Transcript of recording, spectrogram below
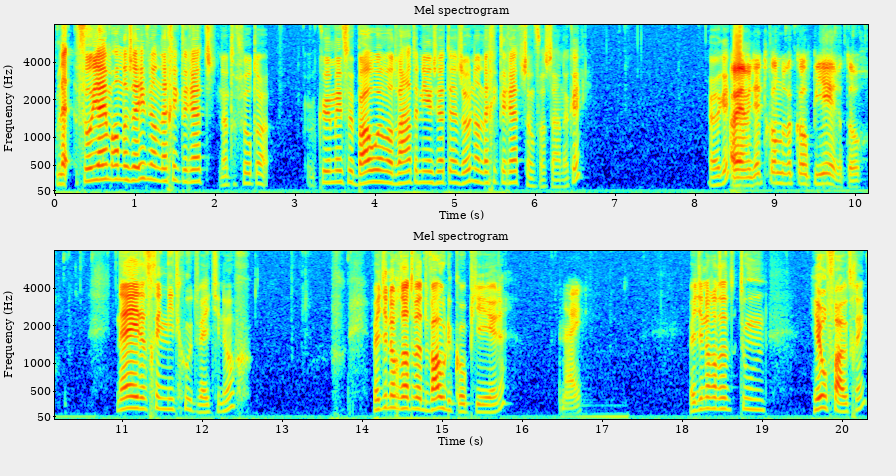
Le- vul jij hem anders even, dan leg ik de red... Nou, toch vult er... Kun je hem even bouwen en wat water neerzetten en zo? Dan leg ik de redstone vast aan, oké? Oké? Oh ja, maar dit konden we kopiëren toch? Nee, dat ging niet goed, weet je nog? Weet je nog dat we het wouden kopiëren? Nee. Weet je nog dat het toen heel fout ging?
